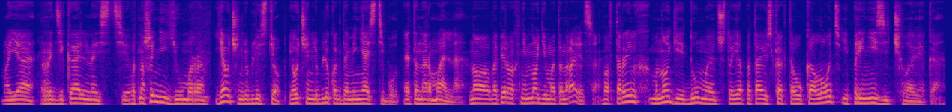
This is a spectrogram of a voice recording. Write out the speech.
Моя радикальность в отношении юмора. Я очень люблю стёб. Я очень люблю, когда меня стебут. Это нормально. Но, во-первых, немногим это нравится. Во-вторых, многие думают, что я пытаюсь как-то уколоть и принизить человека.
